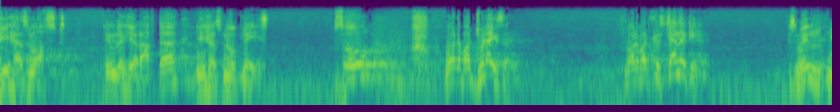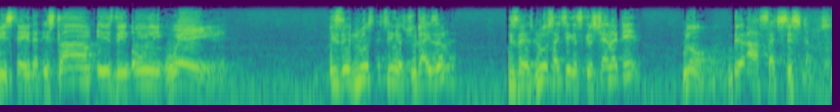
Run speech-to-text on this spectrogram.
he has lost in the hereafter he has no place so what about Judaism what about Christianity when we say that Islam is the only way is there no such thing as Judaism? Is there no such thing as Christianity? No, there are such systems.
